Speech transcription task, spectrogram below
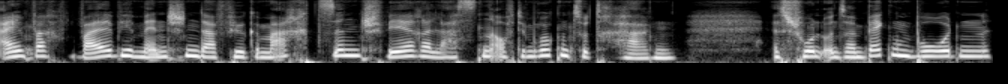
Einfach weil wir Menschen dafür gemacht sind, schwere Lasten auf dem Rücken zu tragen. Es schont unseren Beckenboden,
